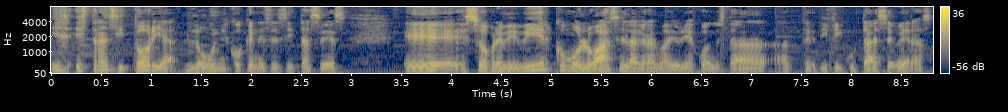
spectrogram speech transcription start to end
Es, transitoria. Lo único que necesitas es eh, sobrevivir como lo hace la gran mayoría cuando está ante dificultades severas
